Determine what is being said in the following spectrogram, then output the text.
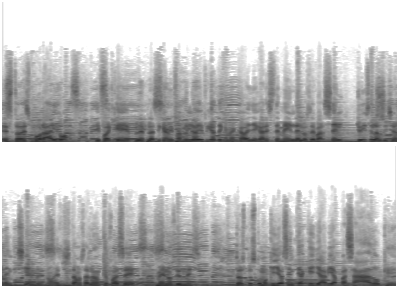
esto es por algo. Y fue que le platiqué a mi familia, oye, fíjate que me acaba de llegar este mail de los de Barcel. Yo hice la audición en diciembre, ¿no? Estamos hablando que fue hace menos de un mes. Entonces, pues como que yo sentía que ya había pasado, que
